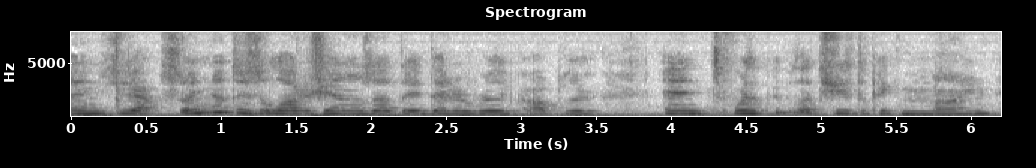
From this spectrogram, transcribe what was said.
And yeah, so I know there's a lot of channels out there that are really popular. And for the people that choose to pick mine,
